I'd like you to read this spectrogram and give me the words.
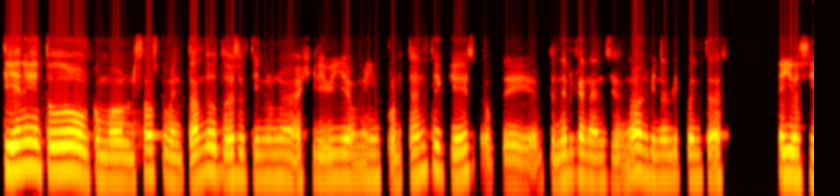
tiene todo, como lo estamos comentando, todo eso tiene una jiribilla muy importante que es obtener ganancias, ¿no? Al final de cuentas, ellos si,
